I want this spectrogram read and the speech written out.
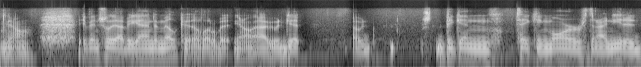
you know, eventually I began to milk it a little bit. You know, I would get I would begin taking more than I needed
